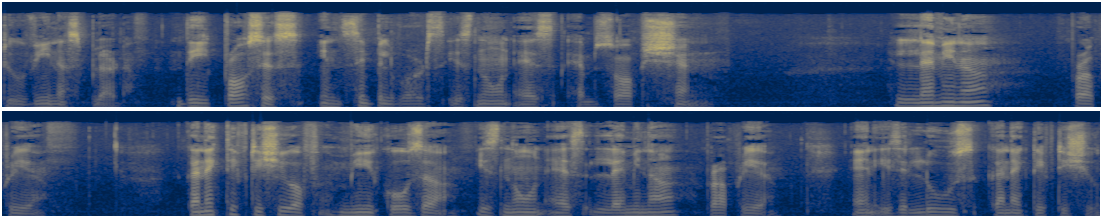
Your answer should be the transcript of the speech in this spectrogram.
to venous blood the process in simple words is known as absorption Lamina propria. Connective tissue of mucosa is known as lamina propria and is a loose connective tissue.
